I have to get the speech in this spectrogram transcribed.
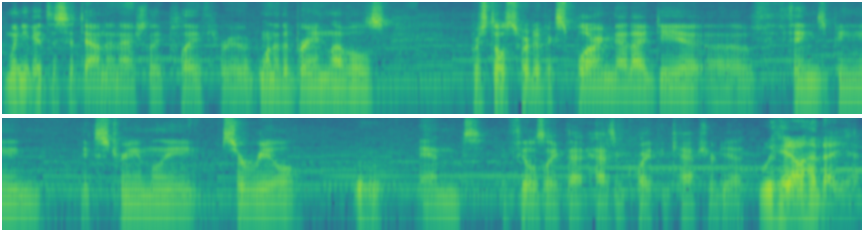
when you get to sit down and actually play through one of the brain levels, we're still sort of exploring that idea of things being extremely surreal and it feels like that hasn't quite been captured yet. We don't have that yet.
